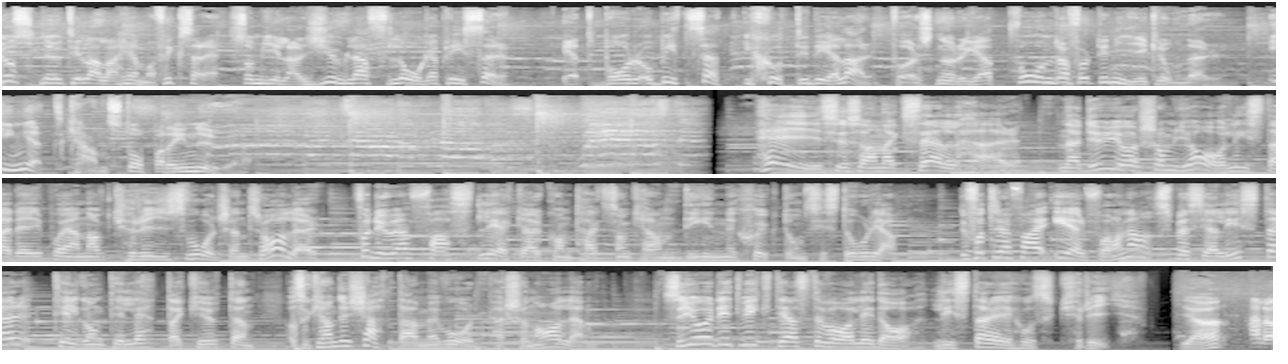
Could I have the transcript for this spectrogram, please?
Just nu till alla hemmafixare som gillar Julas låga priser. Ett borr och bitset i 70 delar för snurriga 249 kronor. Inget kan stoppa dig nu. Hej, Susanne Axel här. När du gör som jag och listar dig på en av Krys vårdcentraler får du en fast läkarkontakt som kan din sjukdomshistoria. Du får träffa erfarna specialister, tillgång till lättakuten och så kan du chatta med vårdpersonalen. Så gör ditt viktigaste val idag, listar dig hos Kry. Ja, Hallå?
